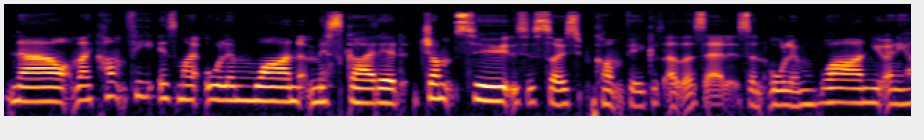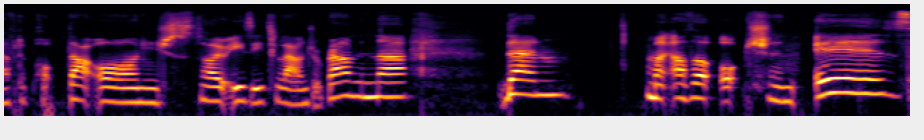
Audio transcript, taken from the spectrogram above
Now my comfy is my all-in-one Missguided jumpsuit. This is so super comfy because as I said it's an all-in-one. You only have to pop that on. You're just so easy to lounge around in there. Then my other option is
